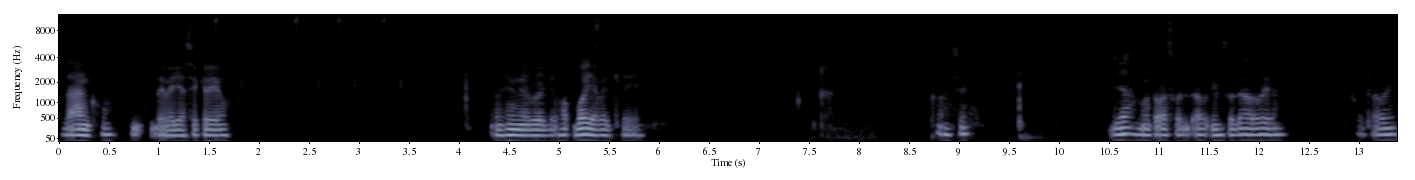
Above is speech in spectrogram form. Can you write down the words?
blanco, debería ser creo. Voy a ver qué es. Entonces, ya no estaba soldado, bien soldado era. Otra vez.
